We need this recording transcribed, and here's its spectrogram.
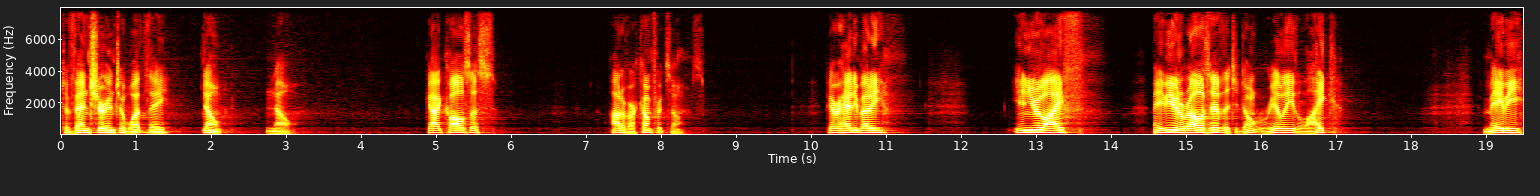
to venture into what they don't know. God calls us out of our comfort zones. Have you ever had anybody in your life, maybe even a relative that you don't really like? Maybe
